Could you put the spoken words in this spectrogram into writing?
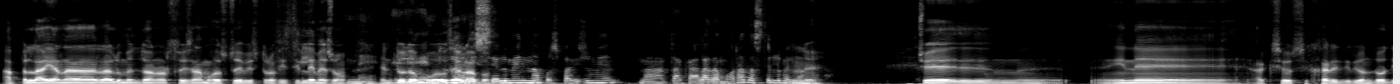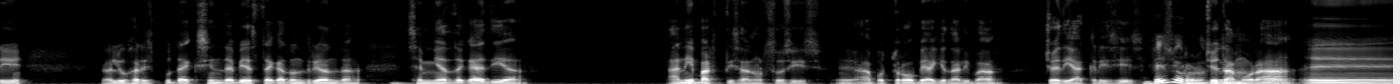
απλά για να λαλούμε το ανορθώσει άμοχος του επιστροφής στη Λέμεσο. ναι. Εν τούτο εν που τούτο θέλω να εμείς πω. θέλουμε να προσπαθήσουμε να τα καλά τα μωρά τα στέλνουμε Ναι. λάμβανα. Και ε, είναι αξίο συγχαρητηρίων το ότι Λαλίου Χαρίς που τα 60 πιέσει στα 130 σε μια δεκαετία ανύπαρκτης ανορθωσής ε, από τρόπια και τα λοιπά και διακρίσεις Παίζει ο ρόλος και του. τα μωρά ε,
